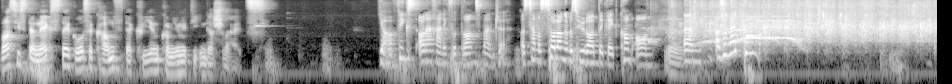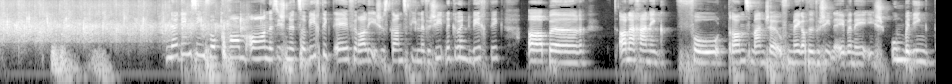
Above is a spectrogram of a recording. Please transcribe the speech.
Was ist der nächste große Kampf der queeren Community in der Schweiz? Ja, fix die Anerkennung von Transmenschen. Also jetzt haben wir so lange über das Heiraten geredet. Come on. Ja. Ähm, also nicht come... Nicht im Sinne von come on, es ist nicht so wichtig. Eh, für alle ist es aus ganz vielen verschiedenen Gründen wichtig. Aber die Anerkennung von Transmenschen auf mega vielen verschiedenen Ebenen ist unbedingt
